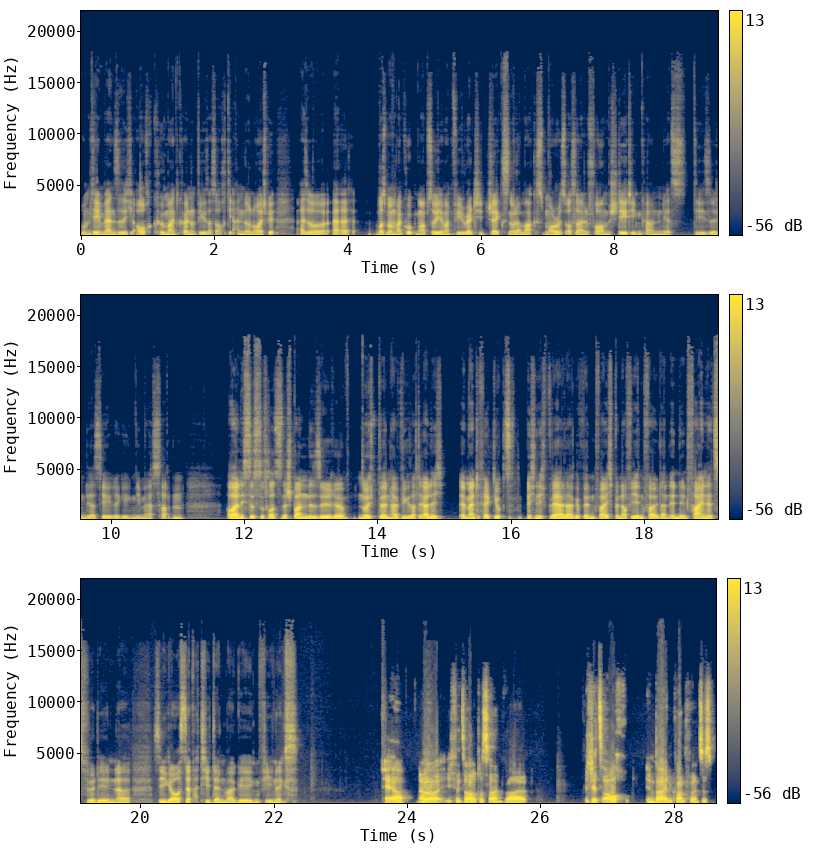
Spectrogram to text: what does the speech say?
um den werden sie sich auch kümmern können und wie gesagt auch die anderen Rollenspiele. Also äh, muss man mal gucken, ob so jemand wie Reggie Jackson oder Marcus Morris auch seine Form bestätigen kann, jetzt diese in der Serie gegen die Mavs hatten. Aber nichtsdestotrotz eine spannende Serie. Nur ich bin halt, wie gesagt, ehrlich, im Endeffekt juckt mich nicht, wer da gewinnt, weil ich bin auf jeden Fall dann in den Finals für den äh, Sieger aus der Partie Denver gegen Phoenix. Ja, aber ich finde es auch interessant, weil ich jetzt auch in beiden Conferences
